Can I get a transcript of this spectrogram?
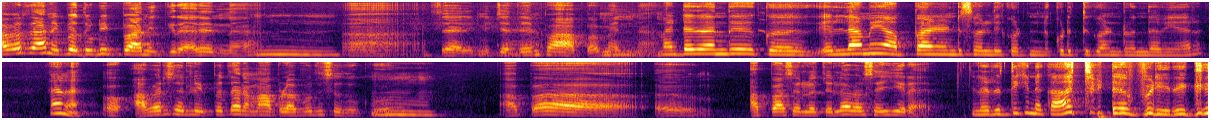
அவர் தான் இப்போ துடிப்பா நிற்கிறார் என்ன? சரி மிச்சத்தையும் பார்ப்போம். என்ன? மற்றது வந்து எல்லாமே அப்பான்னு சொல்லி கொண்டு கொடுத்து கொண்டு இருந்தவியார் ஆனா ஓ அவர் சொல்லி இப்போ தான் மாப்பிள்ளை புதுசு அப்பா அப்பா சொல்ல சொல்ல அவர் செய்கிறார். இல்லை ரித்திக்கு இந்த காத்துட்டு எப்படி இருக்கு.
